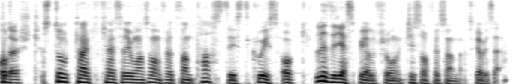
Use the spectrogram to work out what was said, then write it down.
Och störst. Stort tack Kajsa Johansson för ett fantastiskt quiz och lite gästspel från Kristoffer Söndag, ska vi säga.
